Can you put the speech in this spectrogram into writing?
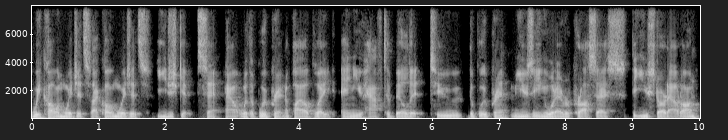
We call them them widgets. I call them widgets. You just get sent out with a blueprint and a pile plate, and you have to build it to the blueprint using whatever process that you start out on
